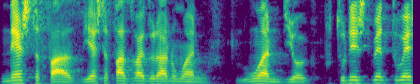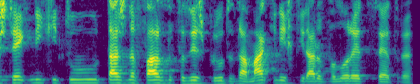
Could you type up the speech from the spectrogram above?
nesta fase, e esta fase vai durar um ano, um ano, Diogo, porque tu neste momento tu és técnico e tu estás na fase de fazer as perguntas à máquina e retirar o valor, etc.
